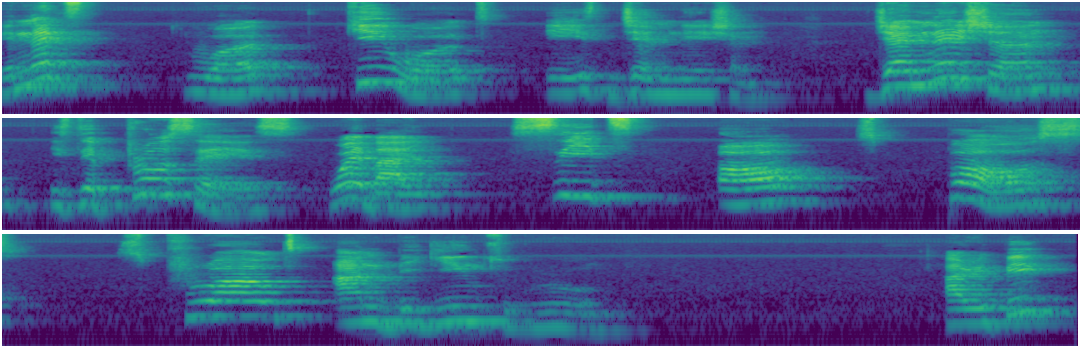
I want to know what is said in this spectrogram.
The next word, keyword, is germination. Germination is the process whereby seeds or spores sprout and begin to grow. I repeat,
